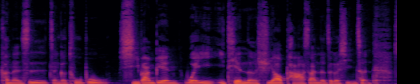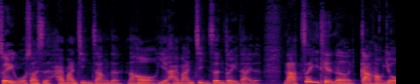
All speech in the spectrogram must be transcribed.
可能是整个徒步西半边唯一一天呢需要爬山的这个行程，所以我算是还蛮紧张的，然后也还蛮谨慎对待的。那这一天呢，刚好又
